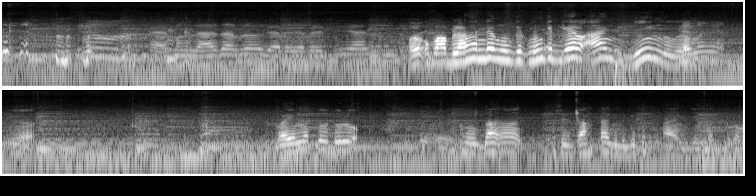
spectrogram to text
Emang dasar bro gara-gara dia kalau kebablasan dia ngungkit-ngungkit gel anjing gua bilang. Emang ya? Iya. Nggak inget tuh dulu Sultan si tahta gitu-gitu anjing banget gua.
